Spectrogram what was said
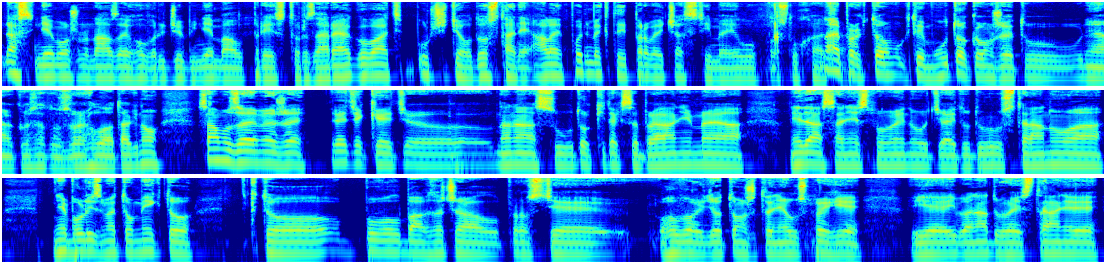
asi nemôžno naozaj hovoriť, že by nemal priestor zareagovať. Určite ho dostane, ale poďme k tej prvej časti mailu poslucháča. Najprv k tomu, k tým útokom, že tu nejako sa to zvrhlo a tak. No, samozrejme, že viete, keď uh, na nás sú útoky, tak sa bránime a nedá sa nespomenúť aj tú druhú stranu a neboli sme to my, kto, kto po voľbách začal proste hovoriť o tom, že ten neúspech je, je iba na druhej strane.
